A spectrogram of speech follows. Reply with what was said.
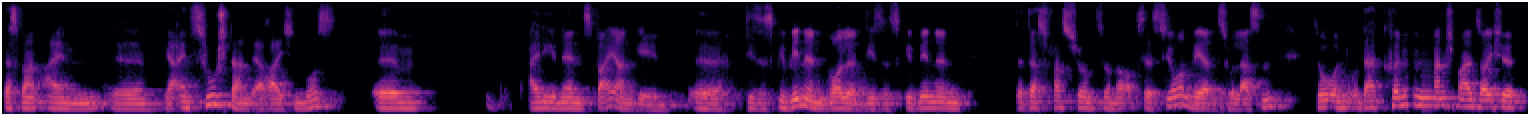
dass man ein, äh, ja, einen Zustand erreichen muss. Ähm, einige nennen es Bayern gehen, äh, dieses Gewinnen wollen, dieses Gewinnen, das fast schon zu einer Obsession werden zu lassen. So und, und da können manchmal solche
